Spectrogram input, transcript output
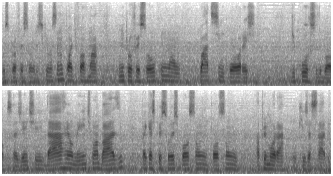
os professores. Que você não pode formar um professor com quatro, cinco horas de curso de boxe. A gente dá realmente uma base para que as pessoas possam, possam aprimorar o que já sabem.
